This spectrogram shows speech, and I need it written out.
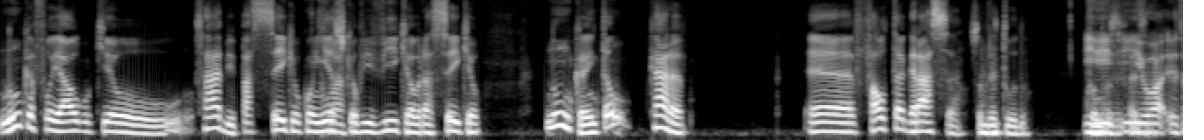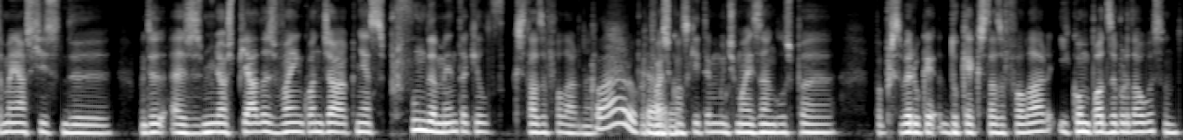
Nunca foi algo que eu, sabe, passei, que eu conheço, Claro. que eu vivi, que eu abracei, que eu. Nunca. Então, cara, é, falta graça, sobretudo. quando E, e eu, eu também acho que isso de. muitas- as melhores piadas vêm quando já conheces profundamente aquilo que estás a falar, não é? Claro, Porque cara. vais conseguir ter muitos mais ângulos para para perceber o que, é- do que é que estás a falar e como podes abordar o assunto.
